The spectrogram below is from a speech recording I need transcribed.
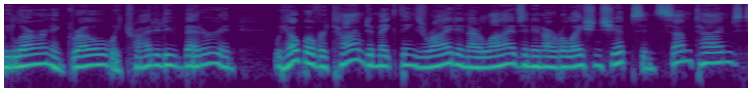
We learn and grow, we try to do better, and we hope over time to make things right in our lives and in our relationships, and sometimes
